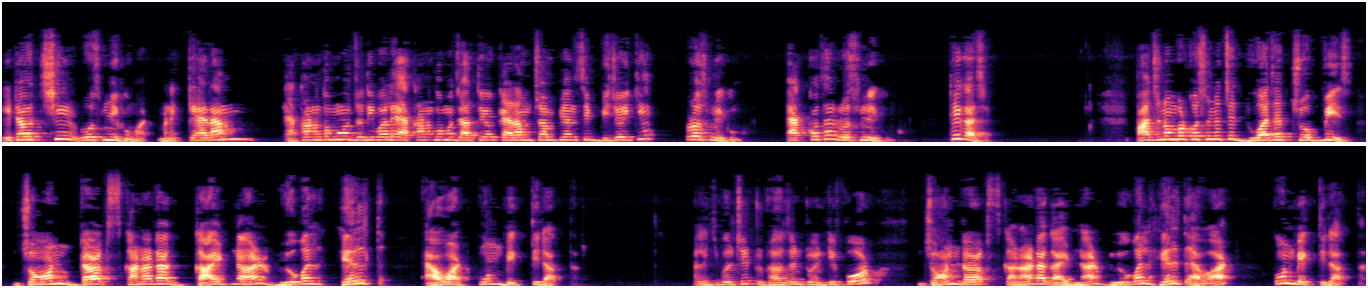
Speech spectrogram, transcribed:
এটা হচ্ছে রশ্মি কুমার। মানে ক্যারাম একান্নতম, যদি বলে একান্নতম জাতীয় ক্যারাম চ্যাম্পিয়নশিপ বিজয়ী কে? রশ্মি কুমার। এক কথায় রশ্মি কুমার, ঠিক আছে? পাঁচ নম্বর কোশ্চেন হচ্ছে দু John Dirks Canada Gairdner global health award কোন ব্যক্তি ডাক্তার? তাহলে কি বলছে? Two John Dirks Canada Gairdner global health award কোন ব্যক্তি ডাক্তার?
